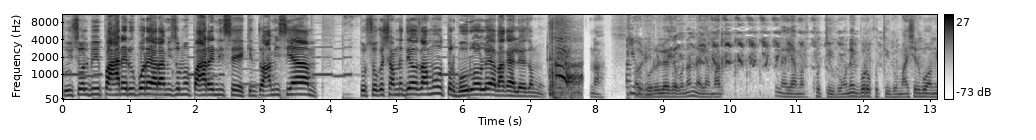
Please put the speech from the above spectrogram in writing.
তুই চলবি পাহাড়ের উপরে, আর আমি চলবো পাহাড়ের নিচে। কিন্তু আমি সিয়াম তোর চোখের সামনে দিয়েও যামু তোর বৌরও লইয়া বাগায় লইয়া যামু। না বৌরে লইয়া যাব না নাহলে আমার নাহলে আমার ক্ষতি হইব অনেক বড় ক্ষতি হইব। মাইসের বউ আমি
